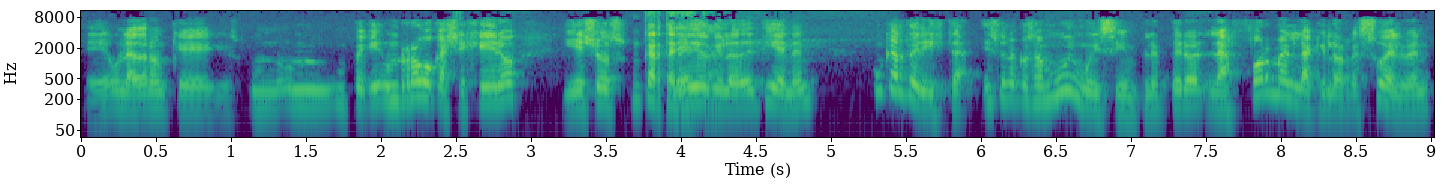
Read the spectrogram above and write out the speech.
eh, un ladrón que es un, un, un peque- un robo callejero y ellos Un carterista. medio que lo detienen. Un carterista es una cosa muy, muy simple, pero la forma en la que lo resuelven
